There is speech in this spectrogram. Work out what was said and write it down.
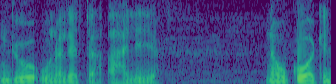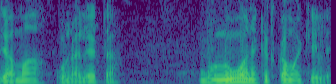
ndio unaleta ahalia na ukoo wa kijamaa unaleta bunua na kitu kama kile.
